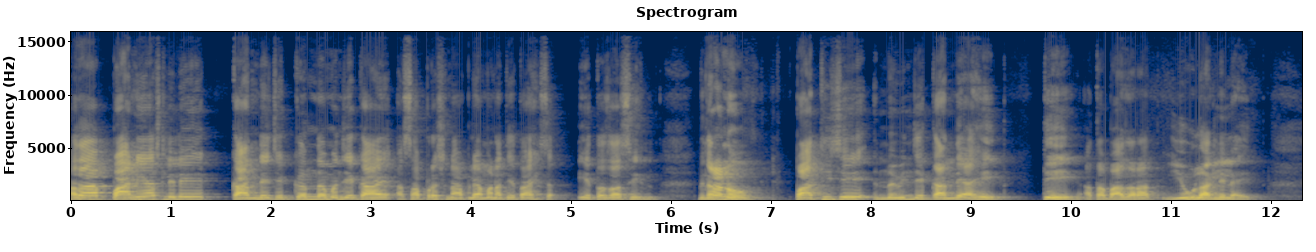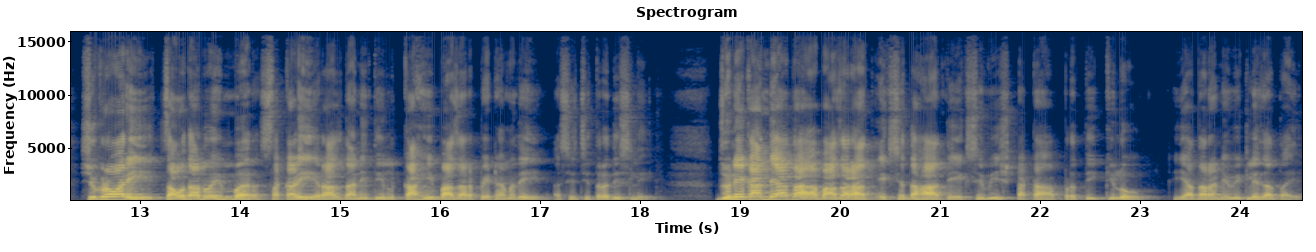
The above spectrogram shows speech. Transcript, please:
आता पाने असलेले कांद्याचे कंद म्हणजे काय असा प्रश्न आपल्या मनात येत आहे येतच असेल. मित्रांनो पाथीचे नवीन जे कांदे आहेत ते आता बाजारात येऊ लागलेले आहेत. शुक्रवारी चौदा नोव्हेंबर सकाळी राजधानीतील काही बाजारपेठामध्ये असे चित्र दिसले. जुने कांदे आता बाजारात एकशे दहा ते एकशे वीस टक्का प्रति किलो या दराने विकले जात आहेत.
